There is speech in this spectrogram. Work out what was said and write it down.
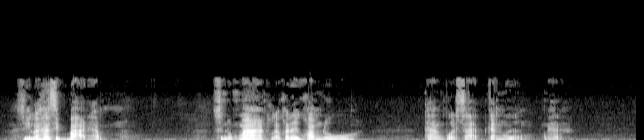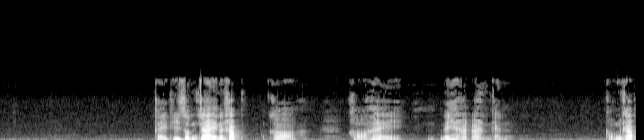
450 บาทครับ สนุกมากแล้วก็ได้ความรู้ ทางประวัติศาสตร์การเมืองนะฮะใครที่สนใจนะครับ ก็ขอให้ได้หาอ่านกัน ขอบคุณครับ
